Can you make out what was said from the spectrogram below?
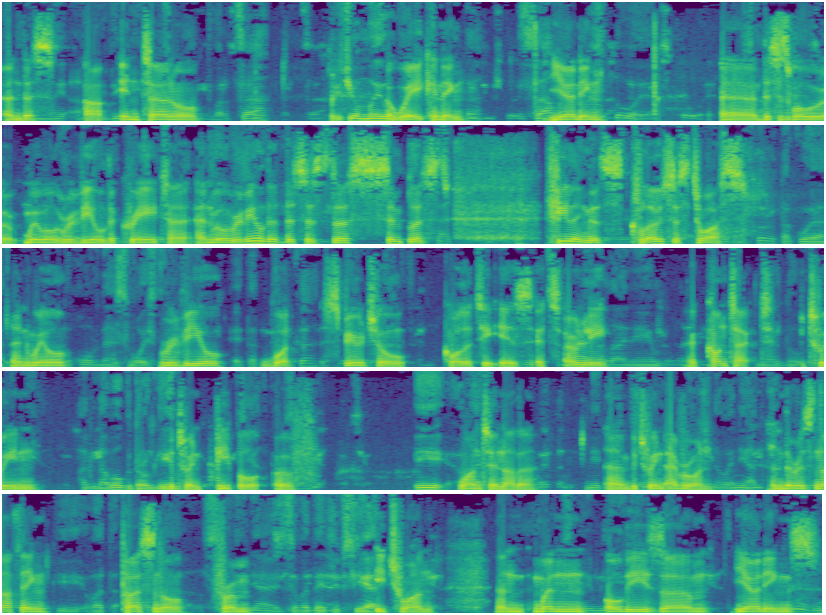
and this uh, internal awakening, yearning. Uh, this is where we will reveal the Creator, and we'll reveal that this is the simplest feeling that's closest to us and will reveal what spiritual quality is. It's only a contact between between people of one to another and between everyone. And there is nothing personal from each one. And when all these um, yearnings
